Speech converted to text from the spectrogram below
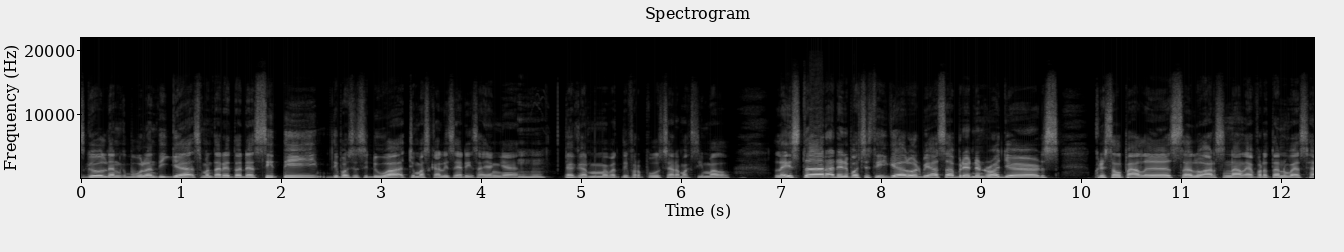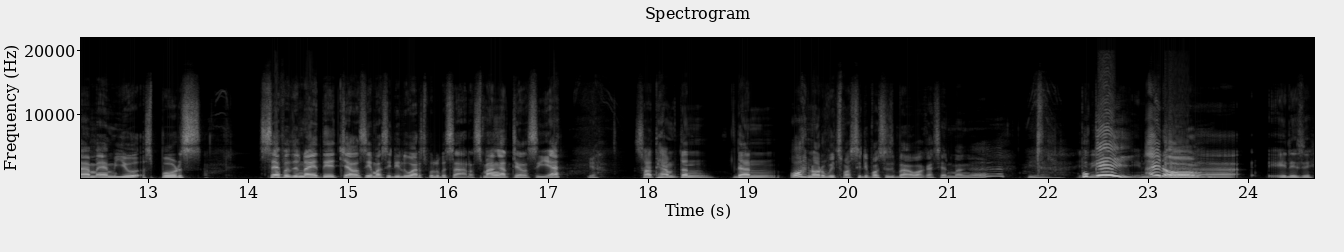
gol dan kebobolan 3 Sementara itu ada City di posisi 2 Cuma sekali seri sayangnya Mhm. Gagal memepet Liverpool secara maksimal Leicester ada di posisi 3 Luar biasa Brandon Rodgers Crystal Palace Lalu Arsenal, Everton, West Ham, MU, Spurs Sheffield United, Chelsea masih di luar 10 besar Semangat Chelsea ya Ya. Southampton dan Wah Norwich masih di posisi bawah Kasihan banget Iya. Puki, ayo dong. Ini sih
